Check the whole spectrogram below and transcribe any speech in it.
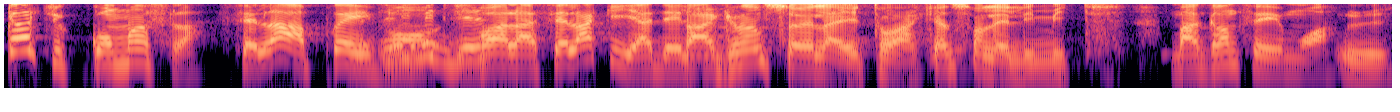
quand tu commences là, c'est là après ils Les vont. limites viennent. Voilà, c'est là qu'il y a des Ta limites. grande sœur là et toi, quelles sont les limites? Ma grande c'est moi. Oui.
